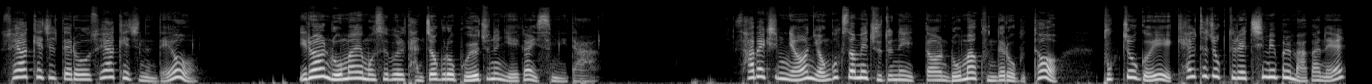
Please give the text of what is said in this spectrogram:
쇠약해질 대로 쇠약해지는데요. 이러한 로마의 모습을 단적으로 보여주는 예가 있습니다. 410년 영국 섬에 주둔해 있던 로마 군대로부터 북쪽의 켈트족들의 침입을 막아낼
